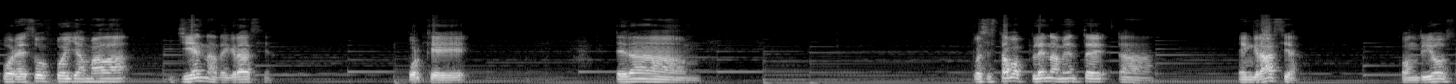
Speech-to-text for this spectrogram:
por eso fue llamada llena de gracia. Porque era, pues estaba plenamente ah, en gracia con Dios.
